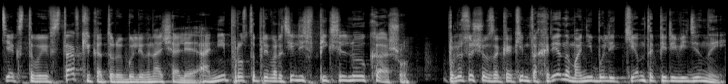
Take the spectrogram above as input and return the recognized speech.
текстовые вставки, которые были в начале, они просто превратились в пиксельную кашу. Плюс еще за каким-то хреном они были кем-то переведены.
